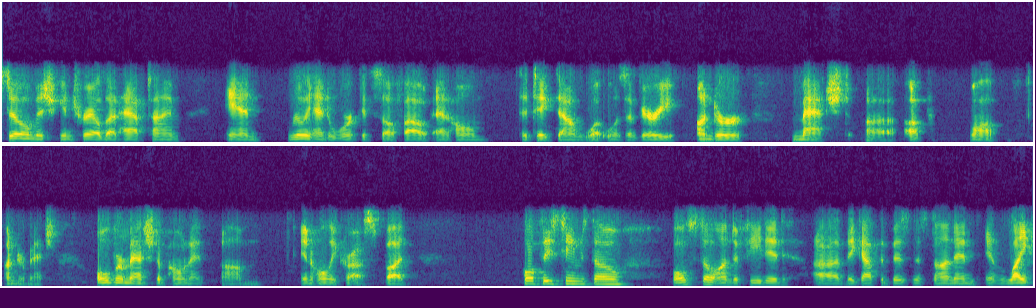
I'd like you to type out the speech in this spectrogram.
still, Michigan trailed at halftime and really had to work itself out at home to take down what was a very undermatched, uh, up well, undermatched, overmatched opponent um, in Holy Cross. But both these teams, though, both still undefeated. Uh, they got the business done, and, and like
